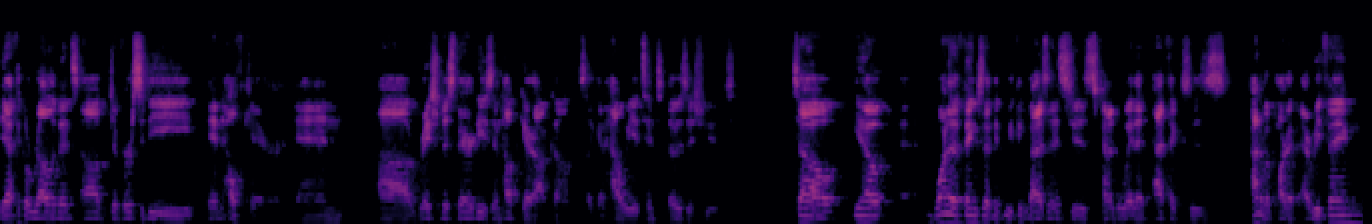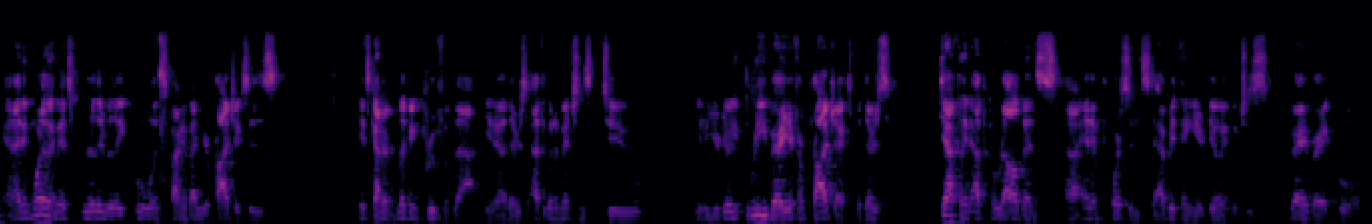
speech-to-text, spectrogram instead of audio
the ethical relevance of diversity in healthcare and uh, racial disparities in healthcare outcomes, like and how we attend to those issues. So, you know, one of the things I think we think about as an institute is kind of the way that ethics is kind of a part of everything. And I think one of the things that's really, really cool, inspiring about your projects is it's kind of living proof of that. You know, there's ethical dimensions to, you know, you're doing three very different projects, but there's definitely an ethical relevance uh, and importance to everything you're doing, which is very, very cool.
